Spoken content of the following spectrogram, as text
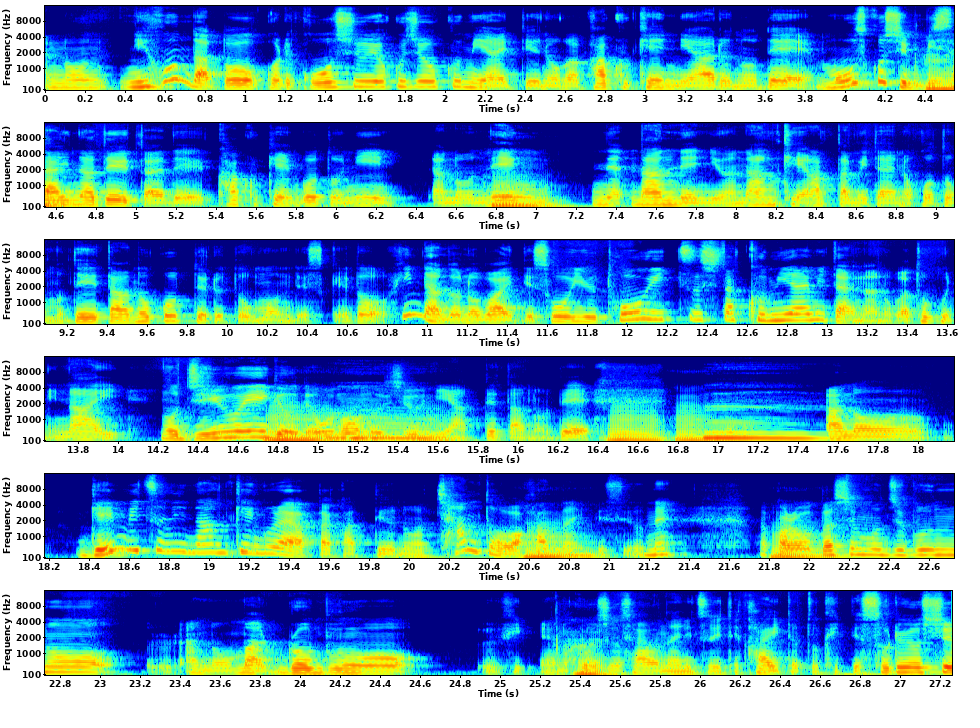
あの日本だとこれ公衆浴場組合っていうのが各県にあるのでもう少し微細なデータで各県ごとにあの年、ね何年には何件あったみたいなこともデータは残ってると思うんですけどフィンランドの場合ってそういう統一した組合みたいなのが特にない。もう自由営業でおのおの自由にやってたので、うん。ううん。ん。あの厳密に何件ぐらいあったかっていうのはちゃんとは分かんないんですよね。だから私も自分のあの、まあ、論文をあのはい。公衆サウナについて書いた時ってそれを調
